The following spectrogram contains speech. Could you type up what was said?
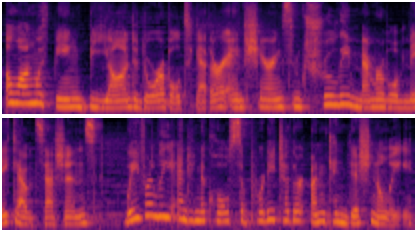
Along with being beyond adorable together and sharing some truly memorable makeout sessions, Waverly and Nicole support each other unconditionally,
